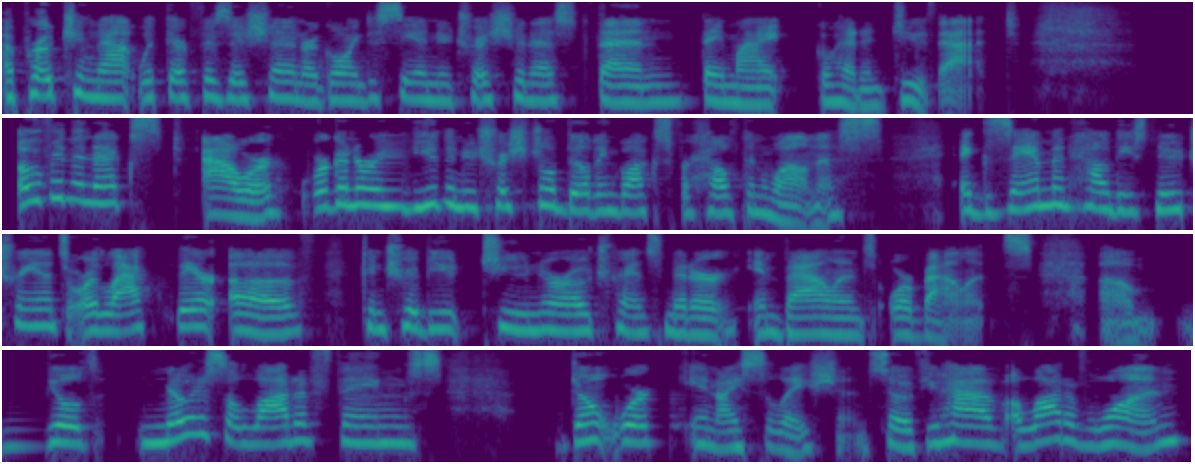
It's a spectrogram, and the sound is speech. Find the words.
approaching that with their physician or going to see a nutritionist then they might go ahead and do that over the next hour, we're going to review the nutritional building blocks for health and wellness, examine how these nutrients or lack thereof contribute to neurotransmitter imbalance or balance. Um, you'll notice a lot of things don't work in isolation. So if you have a lot of one,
